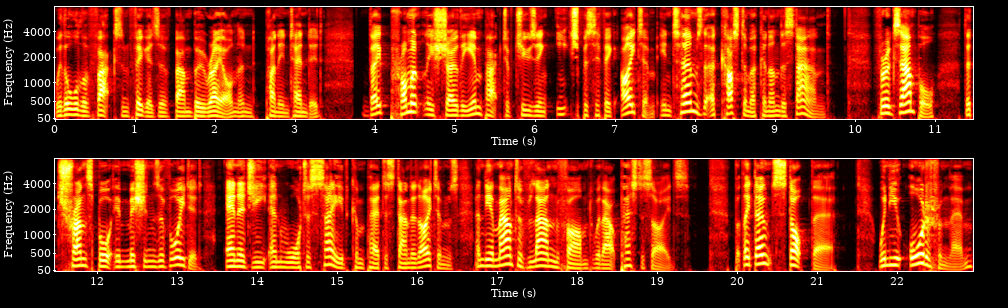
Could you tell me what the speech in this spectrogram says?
with all the facts and figures of bamboo rayon, and pun intended, they prominently show the impact of choosing each specific item in terms that a customer can understand. For example, the transport emissions avoided, energy and water saved compared to standard items, and the amount of land farmed without pesticides. But they don't stop there. When you order from them,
